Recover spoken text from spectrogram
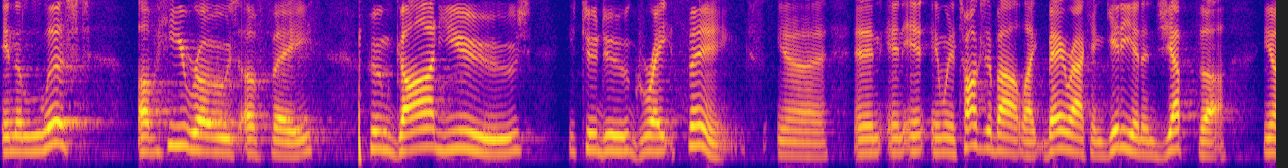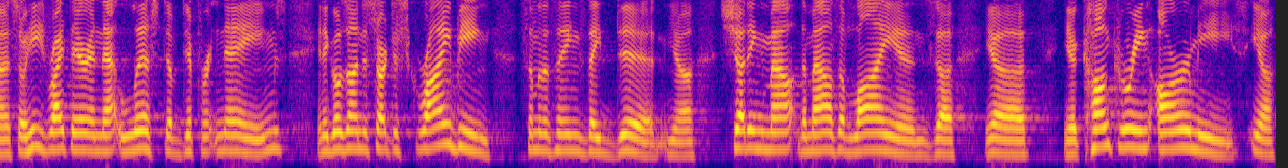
in the list of heroes of faith whom God used to do great things. Know, and, and, and when it talks about like Barak and Gideon and Jephthah, you know, so he's right there in that list of different names. And it goes on to start describing some of the things they did, you know, shutting mouth, the mouths of lions, uh, you, know, you know, conquering armies, you know,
